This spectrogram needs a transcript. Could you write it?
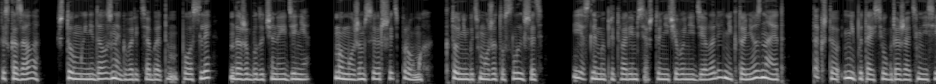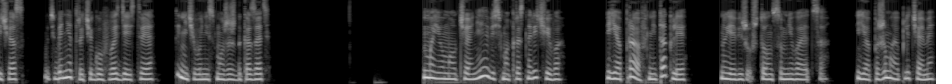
Ты сказала, что мы не должны говорить об этом после, даже будучи наедине. Мы можем совершить промах. Кто-нибудь может услышать. Если мы притворимся, что ничего не делали, никто не узнает. Так что не пытайся угрожать мне сейчас. У тебя нет рычагов воздействия. Ты ничего не сможешь доказать. Мое молчание весьма красноречиво. Я прав, не так ли? Но я вижу, что он сомневается. Я пожимаю плечами.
